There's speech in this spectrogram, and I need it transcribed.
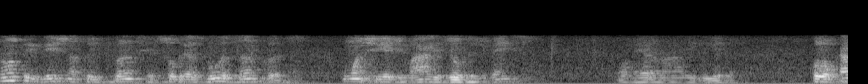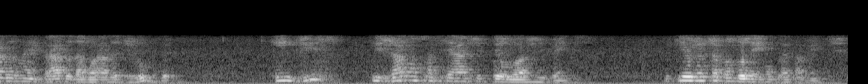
Não aprendeste na tua infância sobre as duas âncoras, uma cheia de males e outra de bens? Homero na Ilíada. Colocadas na entrada da morada de Júpiter? Quem diz que já não saciaste teu lote de bens? E que eu já te abandonei completamente?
